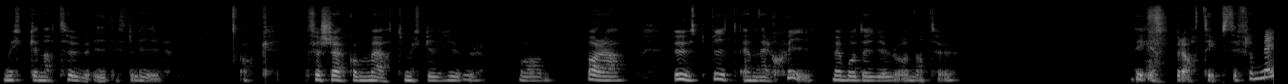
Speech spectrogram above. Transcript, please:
mycket natur i ditt liv och försök att möta mycket djur och bara utbyt energi med både djur och natur. Det är ett bra tips ifrån mig.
